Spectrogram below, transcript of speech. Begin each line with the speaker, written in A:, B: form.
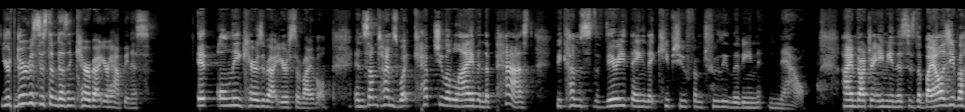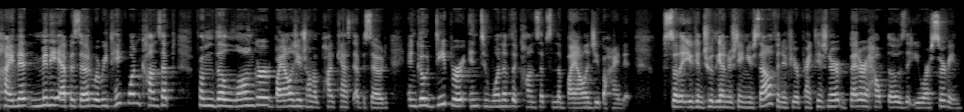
A: Your nervous system doesn't care about your happiness. It only cares about your survival. And sometimes what kept you alive in the past becomes the very thing that keeps you from truly living now. Hi, I'm Dr. Aimie, and this is the Biology Behind It mini episode where we take one concept from the longer Biology of Trauma podcast episode and go deeper into one of the concepts in the biology behind it so that you can truly understand yourself. And if you're a practitioner, better help those that you are serving.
